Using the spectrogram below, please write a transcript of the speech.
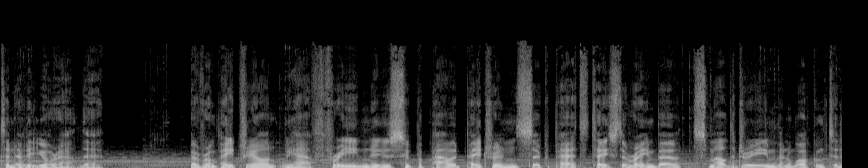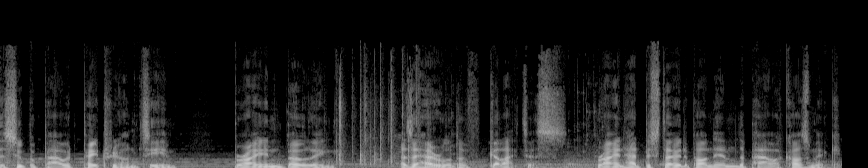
to know that you're out there. Over on Patreon, we have three new superpowered patrons, so prepare to taste the rainbow, smell the dream, and welcome to the superpowered Patreon team. Brian Bowling. As a herald of Galactus, Brian had bestowed upon him the power cosmic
